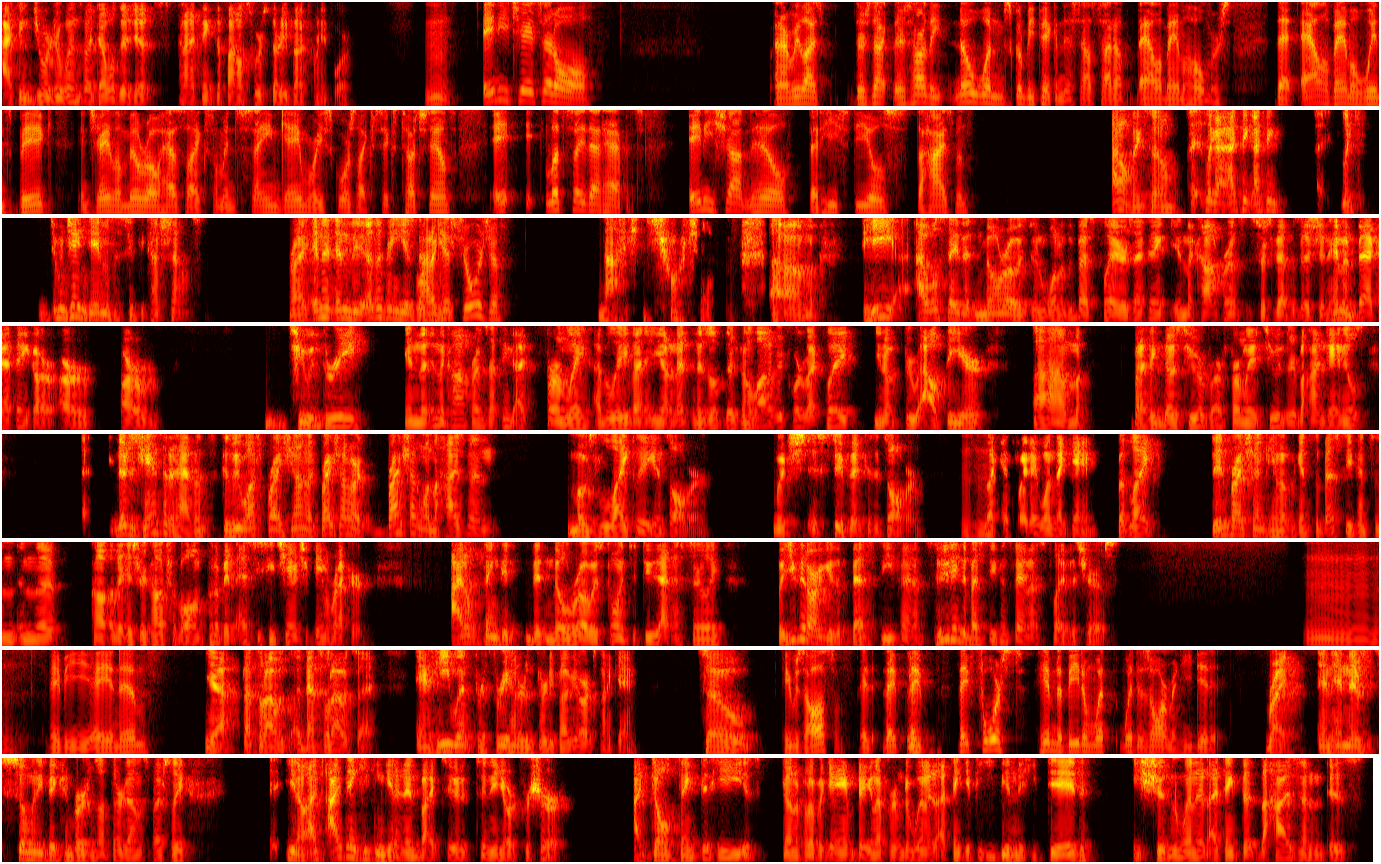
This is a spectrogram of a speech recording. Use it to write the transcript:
I think Georgia wins by double digits, and I think the final score is 35 24. Mm. Any chance at all? And I realize there's not, there's hardly no one's going to be picking this outside of Alabama homers. That Alabama wins big, and Jalen Milroe has like some insane game where he scores like six touchdowns. It, it, let's say that happens. Any shot in hell that he steals the Heisman? I don't think so. Like I, I think I think like I mean, Jayden Daniels has 50 touchdowns, right? And then, and the other thing he has not against Georgia, not against Georgia. Um, he, I will say that Milroe has been one of the best players I think in the conference, especially that position. Him and Beck, I think, are are are two and three in the in the conference. I think I firmly, I believe, I, you know, that, there's a, there's been a lot of good quarterback play, you know, throughout the year. Um, but I think those two are, are firmly at two and three behind Daniels there's a chance that it happens because we watched Bryce Young. Like Bryce Young, Bryce Young won the Heisman most likely against Auburn, which is stupid because it's Auburn. Mm-hmm. Like in the way they won that game, but like then Bryce Young came up against the best defense in, in the the history of college football and put up an SEC championship game record. I don't think that that Milroe is going to do that necessarily, but you could argue the best defense. Who do you think the best defense Bama has played this year is? Mm, maybe A and M. Yeah, that's what I was. That's what I would say. And he went for 335 yards in that game. So he was awesome. They they they, they forced him to beat him with with his arm, and he did it. Right. And and there's so many big conversions on third down, especially. You know, I, I think he can get an invite to to New York for sure. I don't think that he is going to put up a game big enough for him to win it. I think if he, even if he did, he shouldn't win it. I think that the Heisman is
